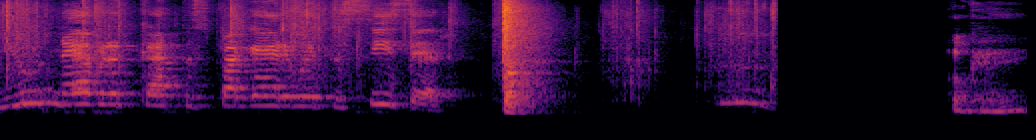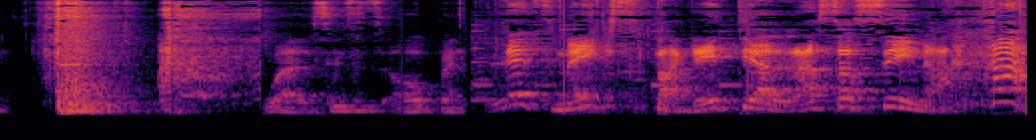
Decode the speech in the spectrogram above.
You never cut the spaghetti with the scissors. Okay. Well, since it's open, let's make spaghetti all'assassina! Ha!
